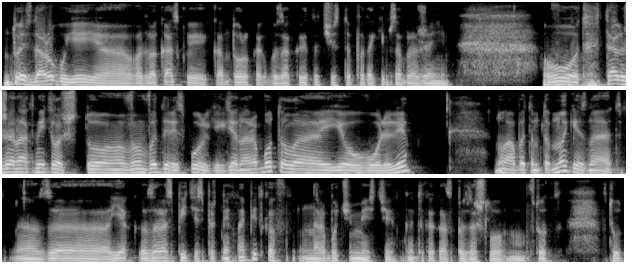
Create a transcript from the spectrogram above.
Ну, то есть, дорогу ей э, в адвокатскую контору как бы закрыта чисто по таким соображениям. Вот. Также она отметила, что в МВД республики, где она работала, ее уволили. Ну, об этом-то многие знают. За, за распитие спиртных напитков на рабочем месте. Это как раз произошло в тот, в тот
